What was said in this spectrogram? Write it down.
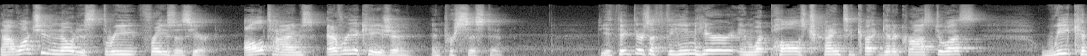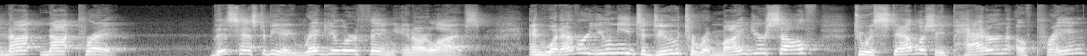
Now, I want you to notice three phrases here all times, every occasion, and persistent. Do you think there's a theme here in what Paul is trying to get across to us? We cannot not pray. This has to be a regular thing in our lives. And whatever you need to do to remind yourself to establish a pattern of praying,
